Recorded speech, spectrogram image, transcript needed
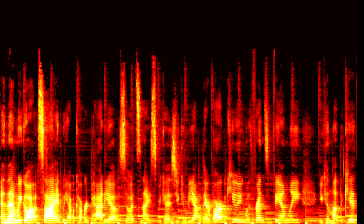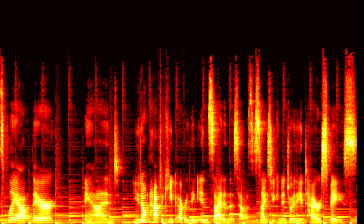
And then we go outside. We have a covered patio, so it's nice because you can be out there barbecuing with friends and family. You can let the kids play out there, and you don't have to keep everything inside in this house. It's nice. You can enjoy the entire space.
